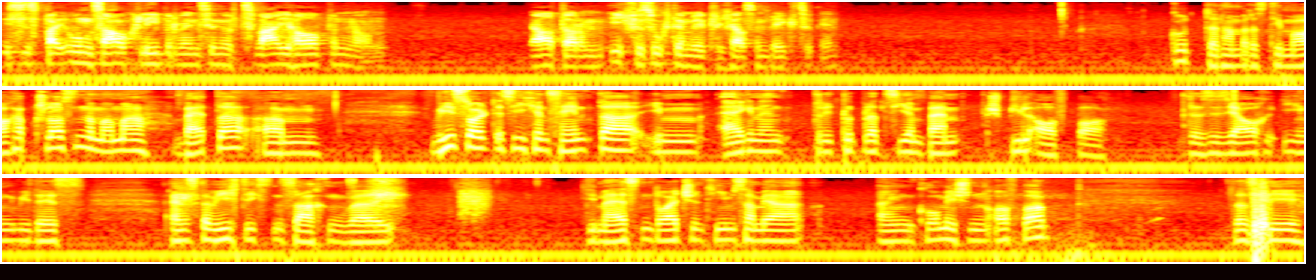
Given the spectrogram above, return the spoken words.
ist es bei uns auch lieber, wenn sie nur zwei haben. Und ja, darum, ich versuche dem wirklich aus dem Weg zu gehen. Gut, dann haben wir das Thema auch abgeschlossen. Dann machen wir weiter. Ähm, wie sollte sich ein Center im eigenen Drittel platzieren beim Spielaufbau? Das ist ja auch irgendwie das eines der wichtigsten Sachen, weil die meisten deutschen Teams haben ja einen komischen Aufbau, dass sie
